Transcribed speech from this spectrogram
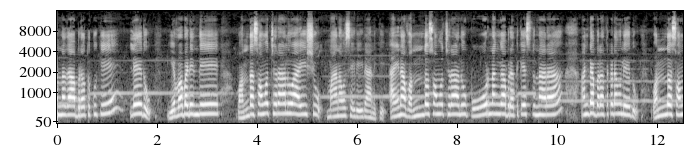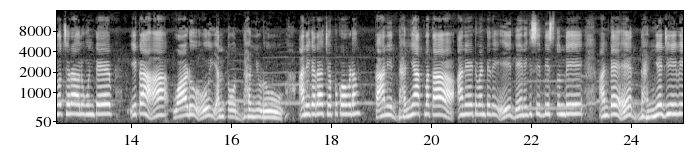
ఉన్నదా బ్రతుకుకే? లేదు. ఇవ్వబడింది వంద సంవత్సరాలు ఆయుష్ మానవ శరీరానికి. అయినా వంద సంవత్సరాలు పూర్ణంగా బ్రతికేస్తున్నారా? అంటే బ్రతకడం లేదు. వంద సంవత్సరాలు ఉంటే ఇక వాడు ఎంతో ధన్యుడు అని కదా చెప్పుకోవడం? కానీ ధన్యాత్మత అనేటువంటిది దేనికి సిద్ధిస్తుంది? అంటే ధన్యజీవి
